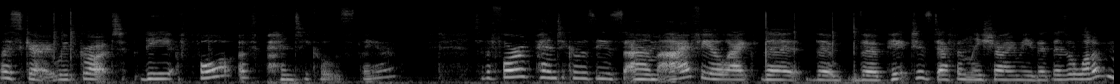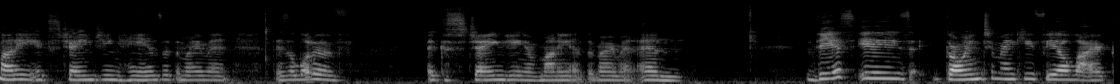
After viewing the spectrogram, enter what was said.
Let's go. We've got the Four of Pentacles, Leo. So the Four of Pentacles is, um, I feel like the, the, the picture's definitely showing me that there's a lot of money exchanging hands at the moment. There's a lot of exchanging of money at the moment. And this is going to make you feel like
